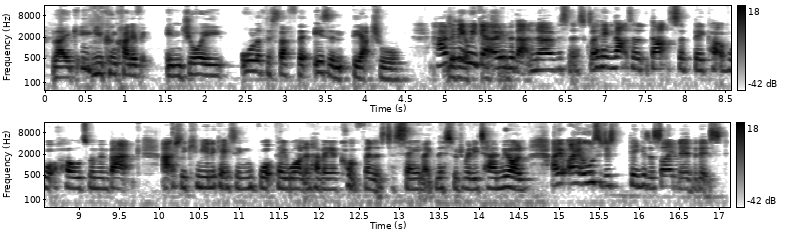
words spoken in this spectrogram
like you can kind of enjoy all of the stuff that isn't the actual. How do you think we get over that nervousness? Because I think that's a that's a big part of what holds women back. Actually, communicating what they want and having a confidence to say like this would really turn me on. I, I also just think as a side note that it's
